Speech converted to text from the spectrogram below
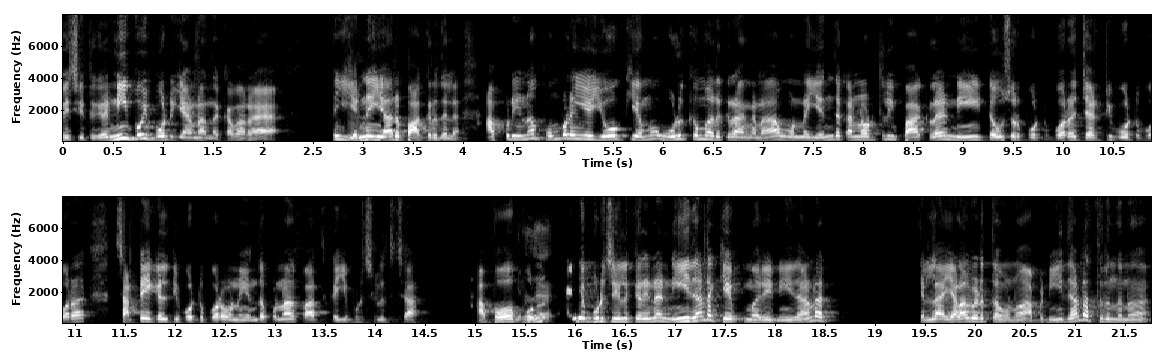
பேசிட்டு இருக்கிற. நீ போய் போட்டுக்கேன்டா அந்த கவரை என்னை யாரும் பார்க்கறதில்ல. அப்படின்னா பொம்பளைங்க யோக்கியமா, ஒழுக்கமா இருக்கிறாங்கன்னா, உன்னை எந்த கண்ணோட்டத்திலயும் பார்க்கல. நீ டவுசர் போட்டு போற, ஜட்டி போட்டு போற, சட்டையை கழட்டி போட்டு போற. உன்னை எந்த பொண்ணாவது பார்த்து கையை பிடிச்சி இழுத்துச்சா? அப்போ. பொண்ணு கைய புடிச்சு இழுக்கிறீன்னா, நீ தான்டா கேப் மாரி. நீ தான்டா எல்லா இளவெடுத்தவனும். அப்ப நீ தான்டா திருந்தணும்.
